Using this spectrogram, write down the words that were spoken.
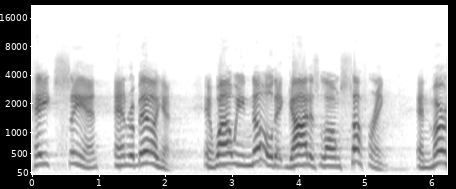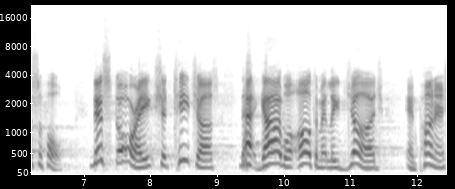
hates sin and rebellion. And while we know that God is long suffering and merciful, this story should teach us that God will ultimately judge and punish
